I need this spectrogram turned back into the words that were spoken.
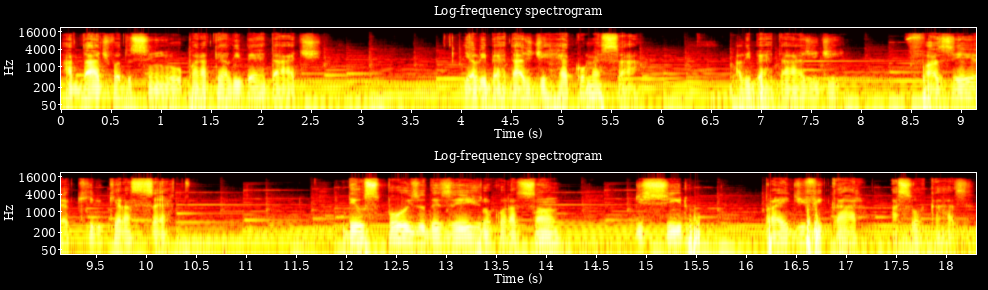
a dádiva do Senhor para ter a liberdade e a liberdade de recomeçar a liberdade de fazer aquilo que era certo. Deus pôs o desejo no coração de Ciro para edificar a sua casa.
